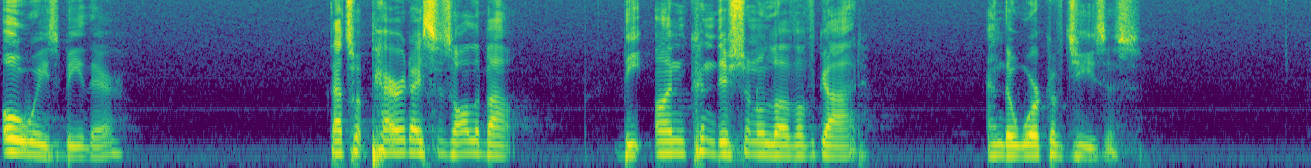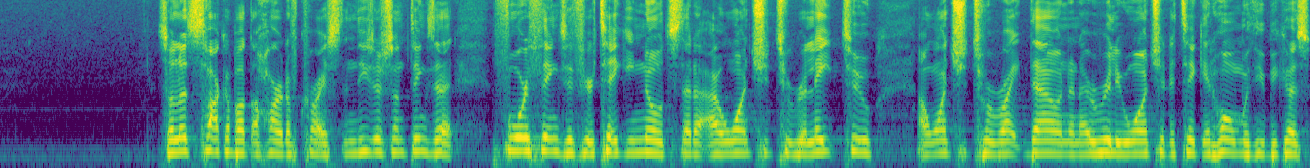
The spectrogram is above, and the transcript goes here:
always be there. That's what paradise is all about the unconditional love of God and the work of Jesus. So let's talk about the heart of Christ. And these are some things that, four things, if you're taking notes, that I want you to relate to. I want you to write down, and I really want you to take it home with you because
